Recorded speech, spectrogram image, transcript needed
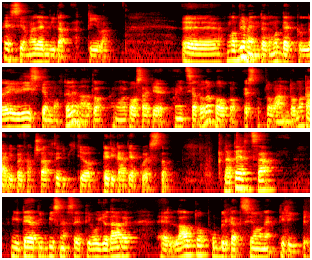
e sia una rendita attiva. Eh, ovviamente, come ho detto, il rischio è molto elevato, è una cosa che ho iniziato da poco e sto provando, magari poi faccio altri video dedicati a questo. La terza idea di business che ti voglio dare è l'autopubblicazione di libri.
